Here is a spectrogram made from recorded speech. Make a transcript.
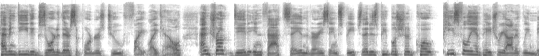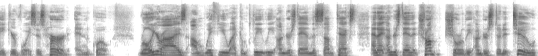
have indeed exhorted their supporters to fight like hell. And Trump did, in fact, say in the very same speech that his people should, quote, peacefully and patriotically make your voices heard, end quote. Roll your eyes. I'm with you. I completely understand the subtext, and I understand that Trump surely understood it too.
